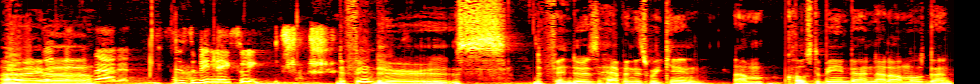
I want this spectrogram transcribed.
All right. We'll think Uh, about it. This will be next week. Defenders. Defenders happened this weekend. I'm close to being done, not almost done.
